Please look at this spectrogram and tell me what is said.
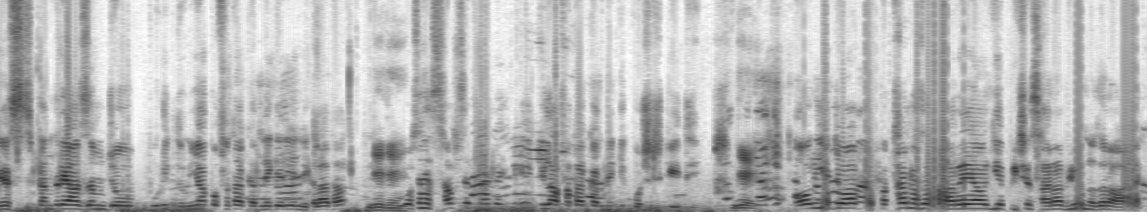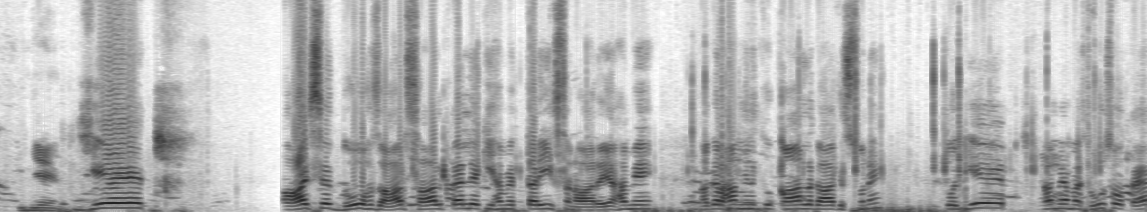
इस सिकंदर आज़म जो पूरी दुनिया को फतह करने के लिए निकला था जी जी। उसने सबसे पहले ये किला फतह करने की कोशिश की थी। जी। और ये जो आप पत्थर नज़र आ रहे हैं और ये पीछे सारा व्यू नज़र आ रहा है ये आज से 2000 साल पहले की हमें तारीख सुना रहे हैं हमें अगर हम इनको कान लगा के सुने तो ये हमें महसूस होता है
